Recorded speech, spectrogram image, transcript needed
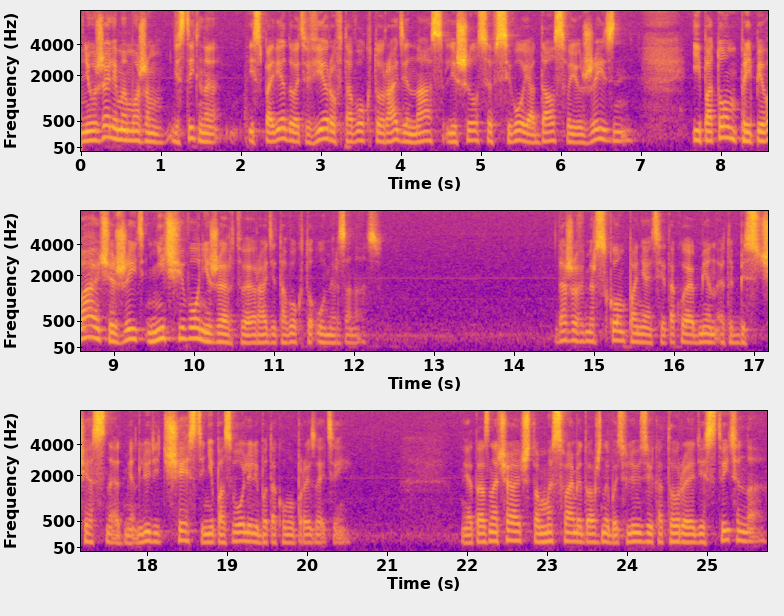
Неужели мы можем действительно исповедовать веру в того, кто ради нас лишился всего и отдал свою жизнь, и потом, припеваючи, жить, ничего не жертвуя ради того, кто умер за нас? Даже в мирском понятии такой обмен – это бесчестный обмен. Люди чести не позволили бы такому произойти. И это означает, что мы с вами должны быть люди, которые действительно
